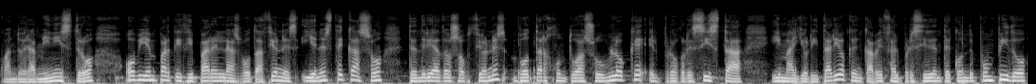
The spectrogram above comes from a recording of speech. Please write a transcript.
cuando era ministro, o bien participar en las votaciones. Y en este caso tendría dos opciones, votar junto a su bloque, el progresista y mayoritario que encabeza el presidente Conde Pumpido,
